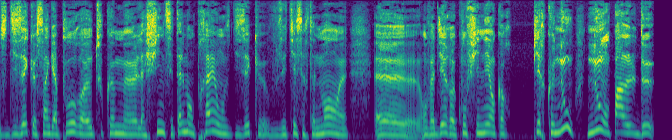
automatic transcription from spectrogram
se disait que Singapour, tout comme la Chine, c'est tellement près. On se disait que vous étiez certainement, on va dire, confiné encore pire que nous. Nous, on parle de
